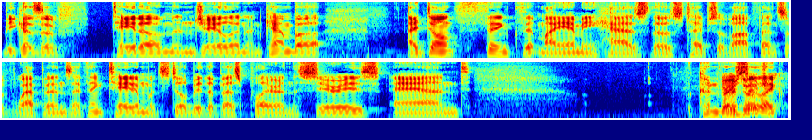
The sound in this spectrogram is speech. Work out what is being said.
because of Tatum and Jaylen and Kemba. I don't think that Miami has those types of offensive weapons. I think Tatum would still be the best player in the series, and conversely, like.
